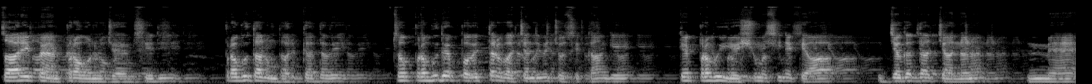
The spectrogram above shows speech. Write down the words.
ਸਾਰੇ ਭੈਣ ਭਰਾਵਾਂ ਨੂੰ ਜੈ ਮਸੀਹ ਦੀ, ਪ੍ਰਭੂ ਤੁਹਾਨੂੰ ਬਰਕਤ ਦੇਵੇ। ਸੋ ਪ੍ਰਭੂ ਦੇ ਪਵਿੱਤਰ ਵਚਨ ਦੇ ਵਿੱਚੋਂ ਸਿੱਖਾਂਗੇ ਕਿ ਪ੍ਰਭੂ ਯੀਸ਼ੂ ਮਸੀਹ ਨੇ ਕਿਹਾ, ਜਗਤ ਦਾ ਚਾਨਣ ਮੈਂ।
